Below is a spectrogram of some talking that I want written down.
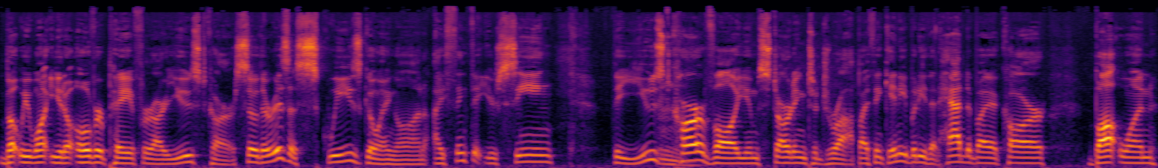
but we want you to overpay for our used car. So there is a squeeze going on. I think that you're seeing the used mm. car volume starting to drop. I think anybody that had to buy a car bought one.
